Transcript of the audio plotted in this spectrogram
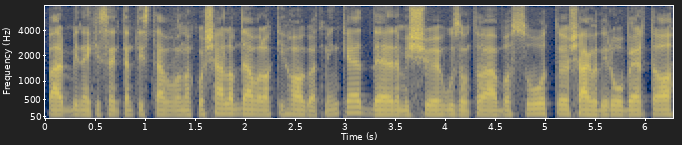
bár mindenki szerintem tisztában van a kosárlabdával, aki hallgat minket, de nem is húzom tovább a szót. Ságodi Robert a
